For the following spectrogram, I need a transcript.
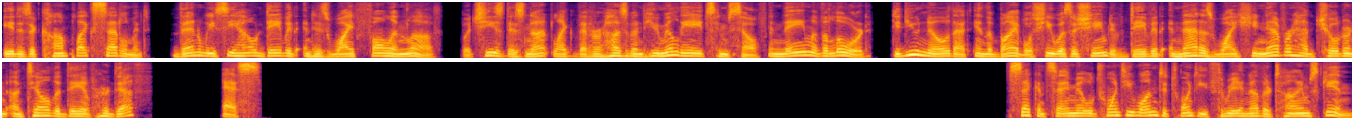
it is a complex settlement, then we see how David and his wife fall in love, but she does not like that her husband humiliates himself in name of the Lord. Did you know that in the Bible she was ashamed of David and that is why she never had children until the day of her death? S. Second Samuel 21 to 23 Another time skin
